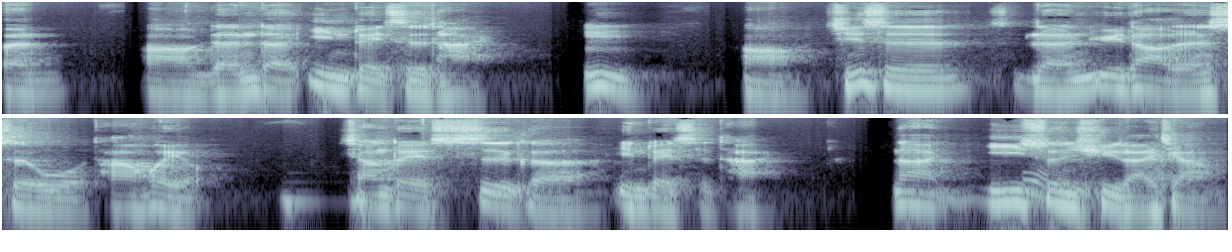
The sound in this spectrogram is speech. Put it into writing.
分啊、呃、人的应对姿态，嗯，啊、哦，其实人遇到人事物，它会有相对四个应对姿态。那依顺序来讲。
